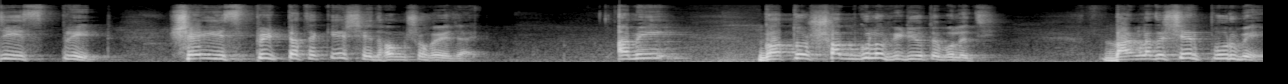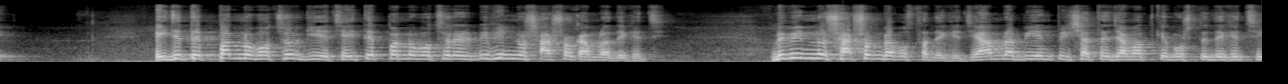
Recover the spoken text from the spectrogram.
যে স্প্রিট, সেই স্প্রিটটা থেকে সে ধ্বংস হয়ে যায়। আমি গত সবগুলো ভিডিওতে বলেছি, বাংলাদেশের পূর্বে এই যে তেপ্পান্ন বছর গিয়েছে, এই তেপ্পান্ন বছরের বিভিন্ন শাসক আমরা দেখেছি, বিভিন্ন শাসন ব্যবস্থা দেখেছি। আমরা বিএনপির সাথে জামাতকে বসতে দেখেছি,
